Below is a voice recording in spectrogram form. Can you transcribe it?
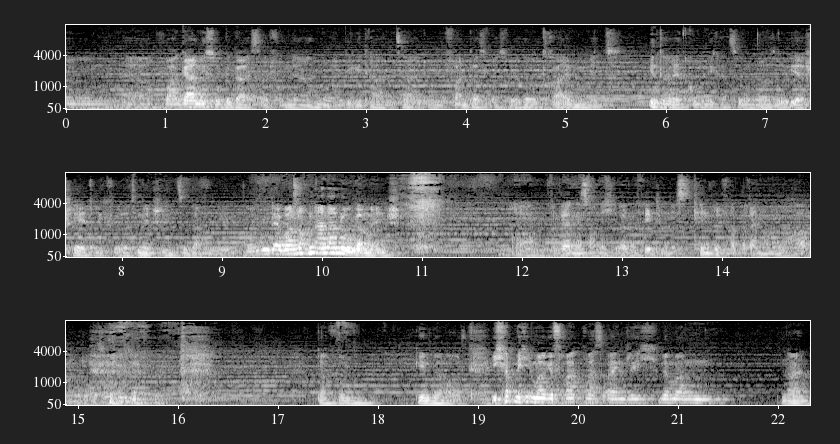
ähm, er war gar nicht so begeistert von der neuen digitalen Zeit und fand das, was wir so treiben mit Internetkommunikation oder so, eher schädlich für das menschliche Zusammenleben. Aber gut, er war noch ein analoger Mensch. Naja, wir werden jetzt auch nicht irgendwie demnächst Kindle-Verbrennungen haben oder so. Davon gehen wir aus. Ich habe mich immer gefragt, was eigentlich, wenn man. Nein.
